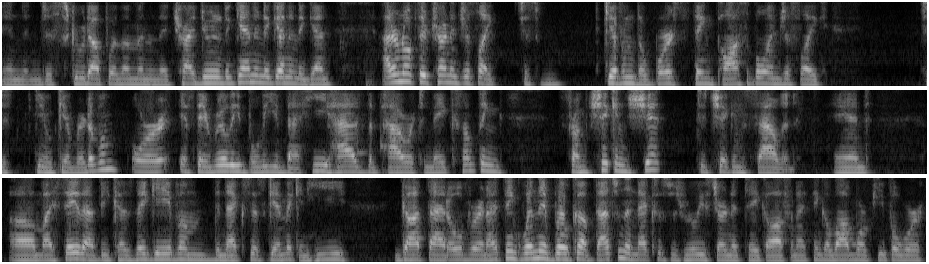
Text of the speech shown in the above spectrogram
and, and just screwed up with them, and then they tried doing it again and again and again. I don't know if they're trying to just like just give him the worst thing possible and just like just you know get rid of him, or if they really believe that he has the power to make something from chicken shit to chicken salad. And um, I say that because they gave him the Nexus gimmick, and he got that over. And I think when they broke up, that's when the Nexus was really starting to take off. And I think a lot more people were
